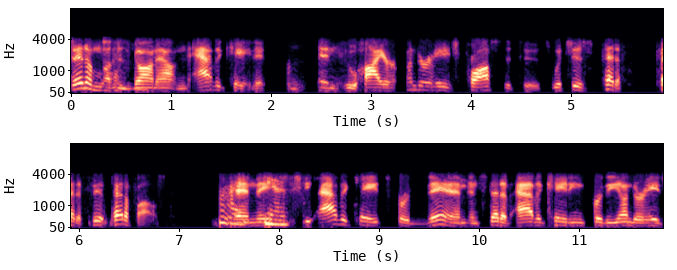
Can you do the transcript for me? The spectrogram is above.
Sinema has mm-hmm. gone out and advocated for men who hire underage prostitutes, which is pedoph- pedoph- pedophiles Right. and they yes. she advocates for them instead of advocating for the underage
